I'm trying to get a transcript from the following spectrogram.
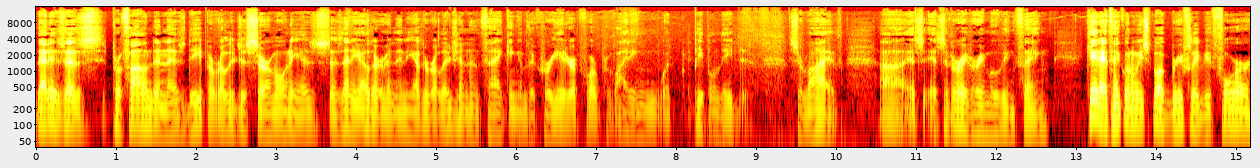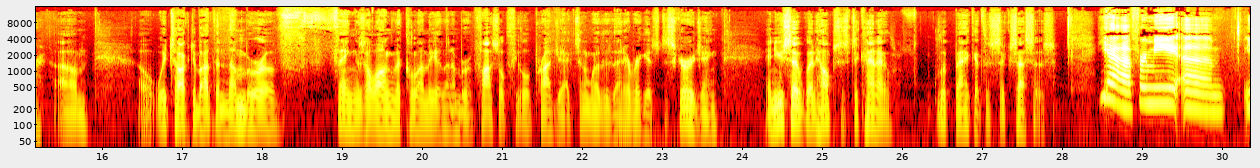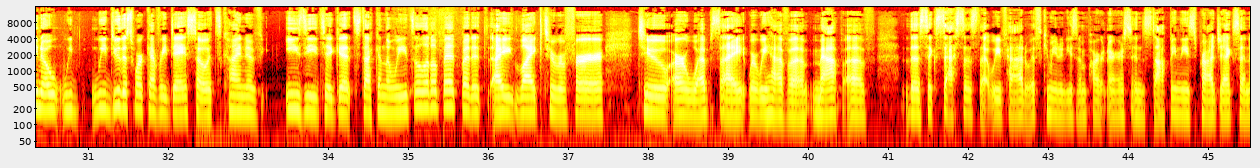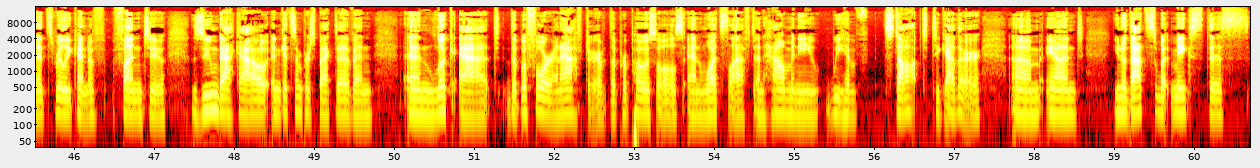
that is as profound and as deep a religious ceremony as, as any other in any other religion, and thanking of the Creator for providing what people need to survive. Uh, it's it's a very very moving thing. Kate, I think when we spoke briefly before, um, uh, we talked about the number of things along the Columbia, the number of fossil fuel projects, and whether that ever gets discouraging. And you said what helps is to kind of look back at the successes. Yeah, for me, um, you know, we we do this work every day, so it's kind of easy to get stuck in the weeds a little bit. But it's I like to refer to our website where we have a map of the successes that we've had with communities and partners in stopping these projects and it's really kind of fun to zoom back out and get some perspective and and look at the before and after of the proposals and what's left and how many we have stopped together. Um, and, you know, that's what makes this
